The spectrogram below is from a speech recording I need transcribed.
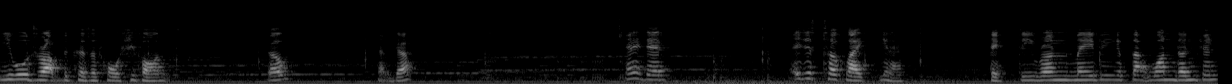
you will drop because of Horseshoe Font. Oh, there we go. And it did. It just took like, you know, 50 runs maybe of that one dungeon.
